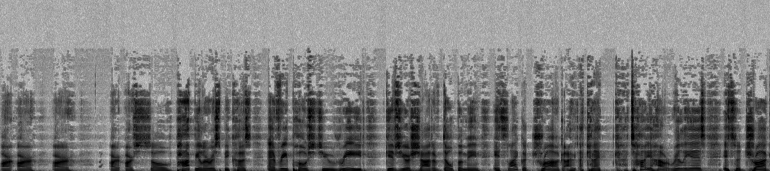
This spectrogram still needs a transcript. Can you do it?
are, are, are are, are so popular is because every post you read gives you a shot of dopamine. It's like a drug. I, I, can, I, can I tell you how it really is? It's a drug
